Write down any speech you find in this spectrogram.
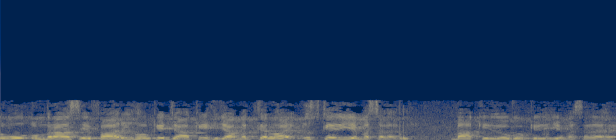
تو وہ عمرہ سے فارغ ہو کے جا کے حجامت کروائے، اس کے لیے مسئلہ ہے۔ باقی لوگوں کے لیے مسئلہ ہے۔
